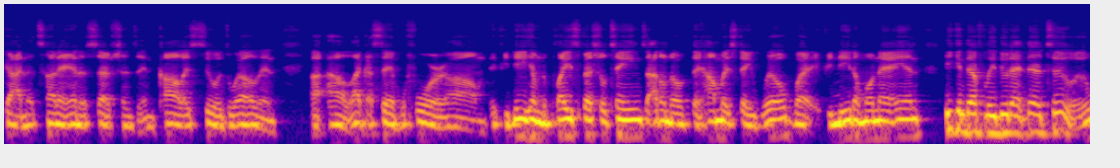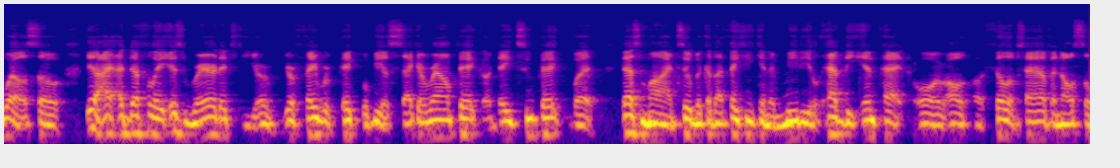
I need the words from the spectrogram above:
gotten a ton of interceptions in college too as well. And uh, uh, like I said before, um, if you need him to play special teams, I don't know they, how much they will, but if you need him on that end, he can definitely do that there too as well. So yeah, I, I definitely it's rare that your your favorite pick will be a second round pick or day two pick, but that's mine too because I think he can immediately have the impact or, or Phillips have and also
